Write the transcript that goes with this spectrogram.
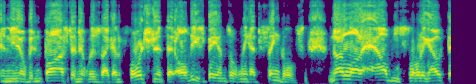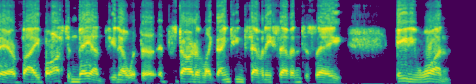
And you know, but in Boston, it was like unfortunate that all these bands only had singles. Not a lot of albums floating out there by Boston bands. You know, with the at the start of like 1977 to say 81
